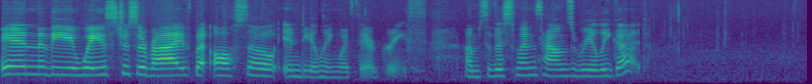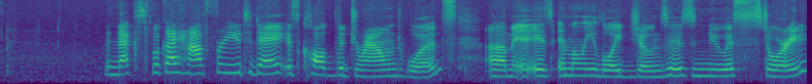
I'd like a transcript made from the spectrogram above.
in the ways to survive, but also in dealing with their grief. Um, so this one sounds really good. The next book I have for you today is called The Drowned Woods. Um, it is Emily Lloyd Jones's newest story.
